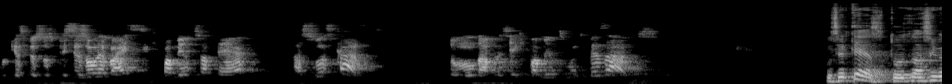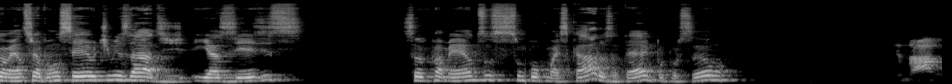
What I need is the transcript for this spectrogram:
porque as pessoas precisam levar esses equipamentos até as suas casas. Então não dá para ser equipamentos muito pesados. Com certeza, todos os nossos equipamentos já vão ser otimizados e às vezes são equipamentos um pouco mais caros até, em proporção. Exato.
